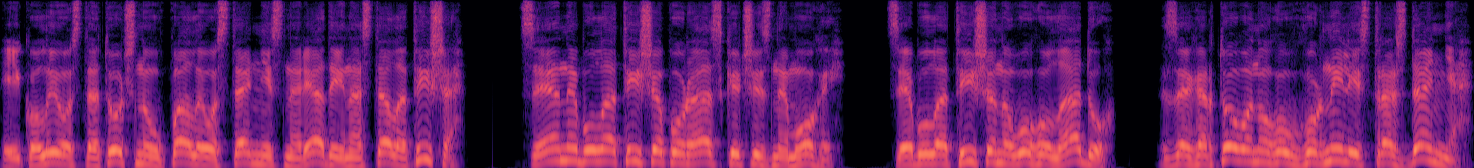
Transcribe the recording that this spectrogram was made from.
І коли остаточно впали останні снаряди і настала тиша, це не була тиша поразки чи знемоги, це була тиша нового ладу, загартованого в горнилі страждання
